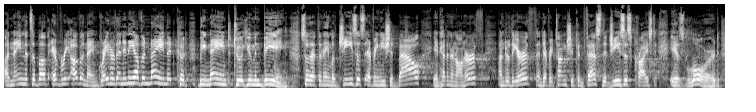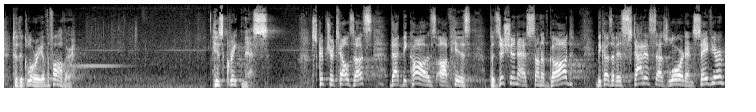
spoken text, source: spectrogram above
a name that's above every other name, greater than any other name that could be named to a human being. So that the name of Jesus, every knee should bow in heaven and on earth, under the earth, and every tongue should confess that Jesus Christ is Lord to the glory of the Father. His greatness Scripture tells us that because of his position as Son of God, because of his status as Lord and Savior,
